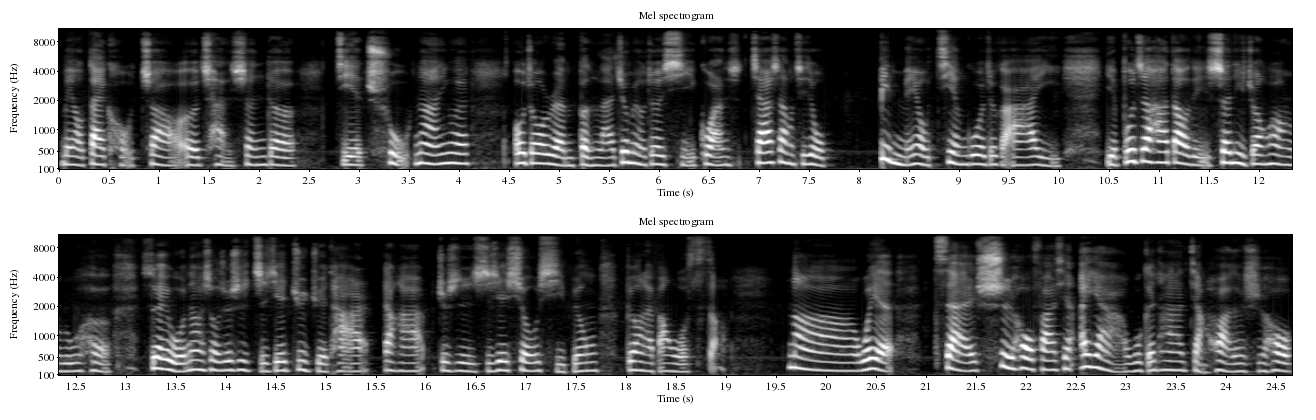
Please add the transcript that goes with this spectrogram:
没有戴口罩而产生的接触。那因为欧洲人本来就没有这个习惯，加上其实我并没有见过这个阿姨，也不知道她到底身体状况如何，所以我那时候就是直接拒绝她，让她就是直接休息，不用不用来帮我扫。那我也在事后发现，哎呀，我跟他讲话的时候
